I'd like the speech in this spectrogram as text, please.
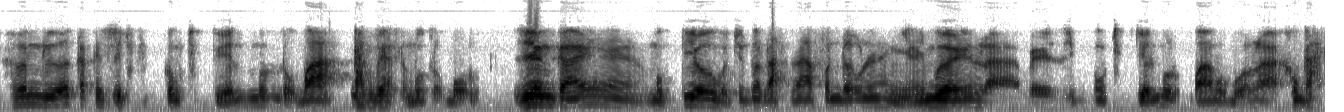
hơn nữa các cái dịch vụ công trực tuyến mức độ 3, đặc biệt là mức độ 4 riêng cái ờ, mục tiêu mà chúng ta đặt ra phấn đấu đến 2020 là về dịch vụ công trực tuyến mức độ ba mức bốn là không đạt.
